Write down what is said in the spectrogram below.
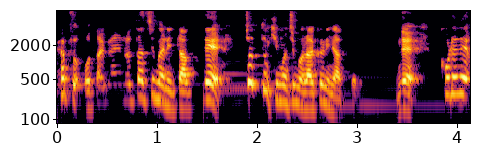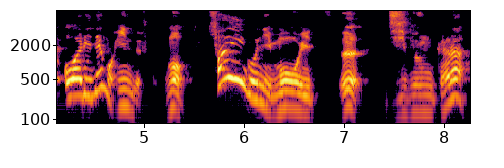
かつお互いの立場に立って、ちょっと気持ちも楽になってる。で、これで終わりでもいいんですけども、最後にもう一つ、自分から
